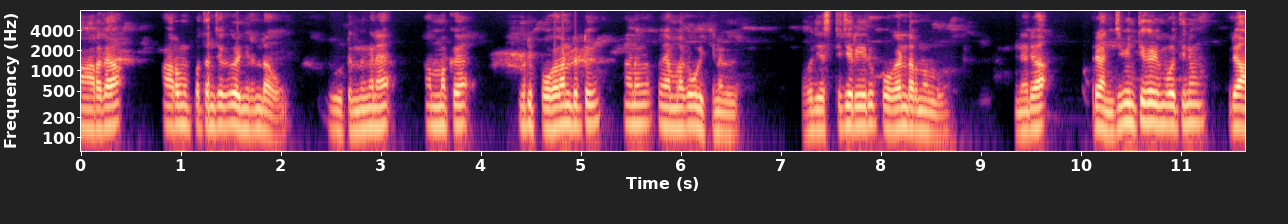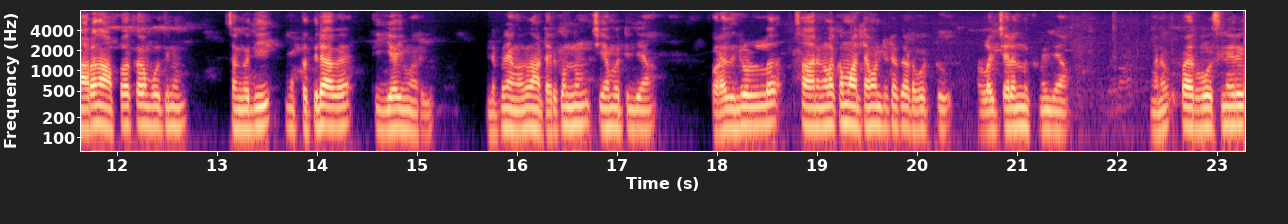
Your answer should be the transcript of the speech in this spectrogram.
ആറര ആറ് മുപ്പത്തഞ്ചൊക്കെ കഴിഞ്ഞിട്ടുണ്ടാവും. വീട്ടിൽ നിന്ന് ഇങ്ങനെ അമ്മയ്ക്ക് ഒരു പുക കണ്ടിട്ട് ആണ് നമ്മളൊക്കെ വിളിക്കണത്. അപ്പോൾ ജസ്റ്റ് ചെറിയൊരു പുക ഉണ്ടായിരുന്നുള്ളൂ പിന്നെ ഒരു ഒരു അഞ്ച് മിനിറ്റ് കഴിയുമ്പോഴത്തേനും ഒരു ആറ് നാൽപ്പതൊക്കെ ആകുമ്പോഴത്തേനും സംഗതി മൊത്തത്തിലാകെ തീയായി മാറി. പിന്നെ ഇപ്പോൾ ഞങ്ങൾക്ക് നാട്ടുകാർക്കൊന്നും ചെയ്യാൻ പറ്റില്ല. കുറേ അതിന്റെ ഉള്ള സാധനങ്ങളൊക്കെ മാറ്റാൻ വേണ്ടിയിട്ടൊക്കെ ഇടപെട്ടു. വെള്ളം ഒഴിച്ചാലും നിൽക്കുന്നില്ല അങ്ങനെ ഫയർഫോഴ്സിനെ ഒരു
